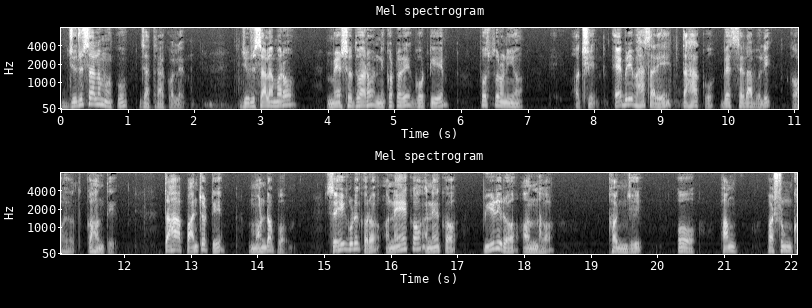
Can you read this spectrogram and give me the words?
ଜୁରୁସାଲମକୁ ଯାତ୍ରା କଲେ ଜୁରୁସାଲମର ମେଷଦ୍ୱାର ନିକଟରେ ଗୋଟିଏ ପୁଷ୍ପରଣୀୟ ଅଛି ଏଭଳି ଭାଷାରେ ତାହାକୁ ବେସେଡ଼ା ବୋଲି କହନ୍ତି ତାହା ପାଞ୍ଚଟି ମଣ୍ଡପ ସେହିଗୁଡ଼ିକର ଅନେକ ଅନେକ ପିଢ଼ିର ଅନ୍ଧ ଖଞ୍ଜି ଓ ଫାଶୁଙ୍ଖ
